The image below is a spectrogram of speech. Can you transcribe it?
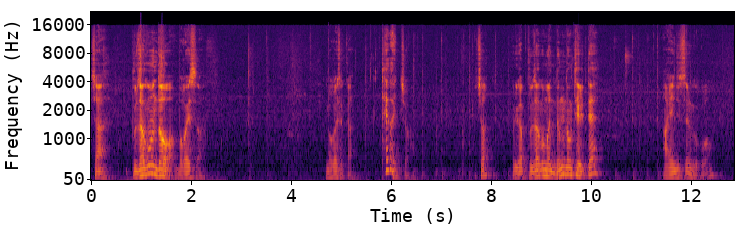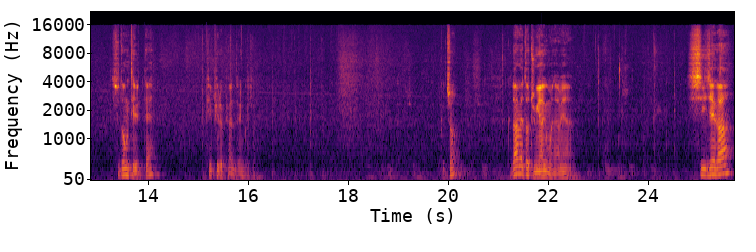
자, 분사구문도 뭐가 있어? 뭐가 있을까? 태가 있죠. 그렇죠? 우리가 분사구문 능동태일 때 ing 쓰는 거고 수동태일 때 pp로 표현되는 거죠. 그렇죠? 그 다음에 또 중요한 게 뭐냐면 시제가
